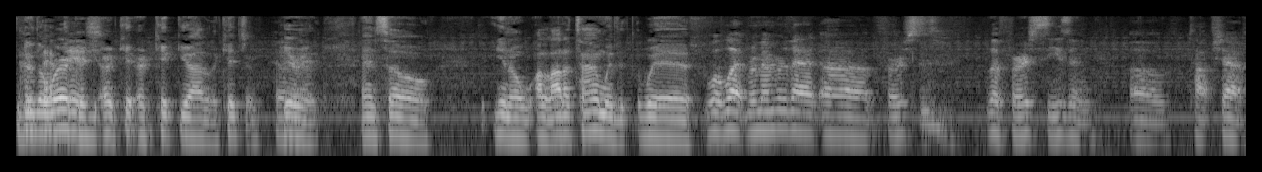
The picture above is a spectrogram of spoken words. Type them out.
do the work or, or, or kick you out of the kitchen. Yeah. Period. And so, you know, a lot of time with with Well, what? Remember that uh, first, the first season of Top Chef?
